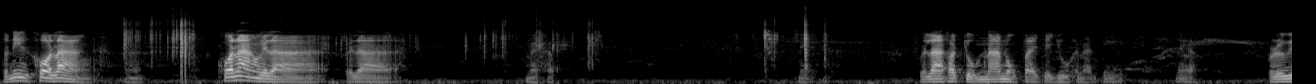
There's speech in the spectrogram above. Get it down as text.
ตัวนี้คือข้อล่างอ่า ข้อล่างเวลาเวลานะครับนี่เวลาเขาจุ่มน้ำลงไปจะอยู่ขนาดนี้นะครับ บริเว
